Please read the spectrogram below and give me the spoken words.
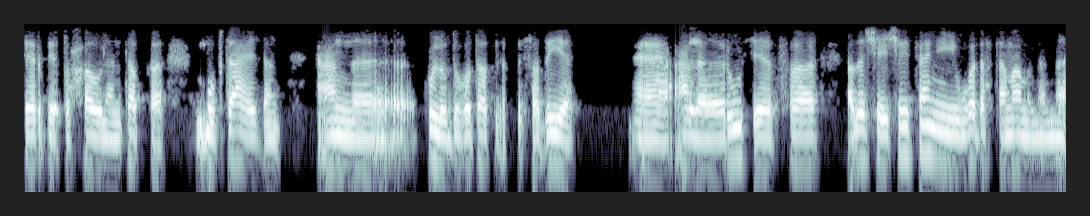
صربيا تحاول أن تبقى مبتعدا عن كل الضغوطات الاقتصادية على روسيا. ف هذا الشيء شيء ثاني واضح تماما أن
